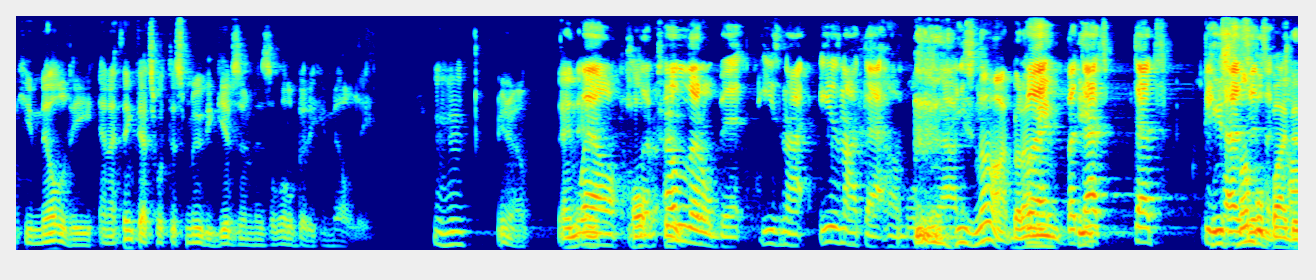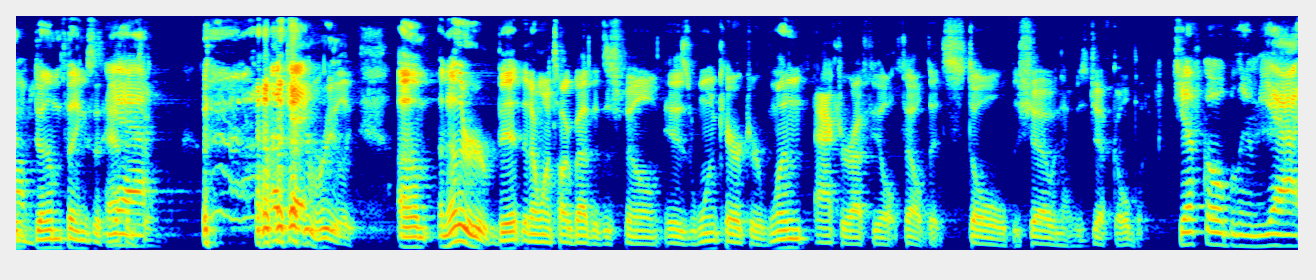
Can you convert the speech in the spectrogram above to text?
humility, and I think that's what this movie gives him is a little bit of humility, Mhm. you know. And Well, and little- a little bit. He's not. He's not that humble about he's not, but, But I mean, but he- that's that's because he's humbled by com- the dumb things that happen Yeah. to him. Okay. really. Um, another bit that I want to talk about that this film is one character, one actor I feel felt that stole the show, and that was Jeff Goldblum. Jeff Goldblum. Yeah,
